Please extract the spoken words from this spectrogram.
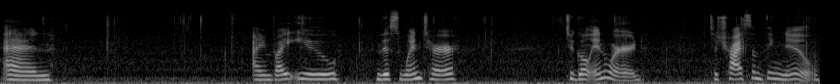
And I invite you this winter to go inward, to try something new,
